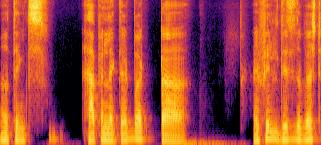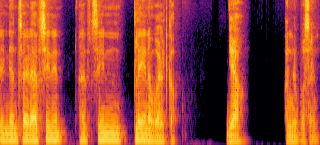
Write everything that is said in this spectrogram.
you know, things happen like that, but uh, I feel this is the best Indian side I've seen. In, I've seen play in a World Cup. Yeah, hundred percent.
